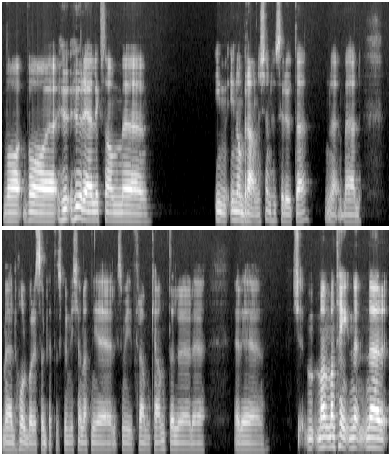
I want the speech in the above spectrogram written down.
Vad, vad, hur, hur är liksom eh, in, inom branschen, hur ser det ut där med med med hållbarhetsarbete? Skulle ni känna att ni är liksom i framkant eller är det, är det man, man tänk, när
